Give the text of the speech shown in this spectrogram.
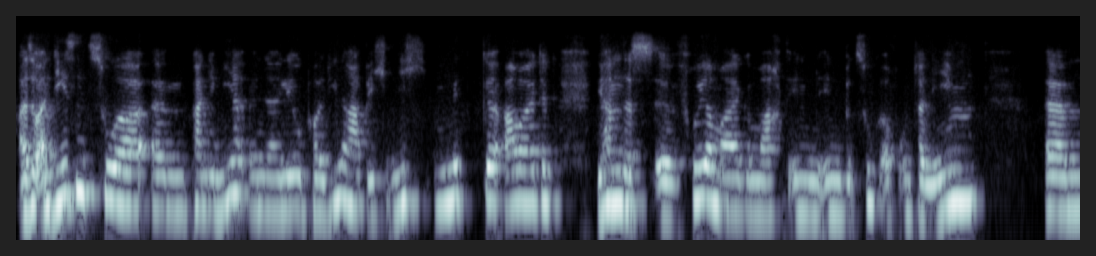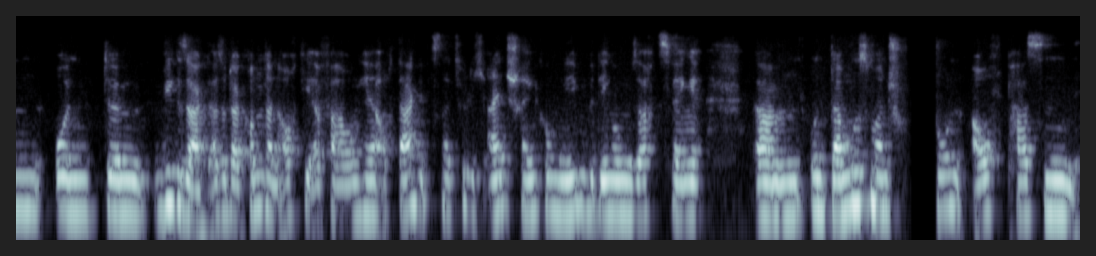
Also an diesen zur ähm, Pandemie in der Leopoldina habe ich nicht mitgearbeitet. Wir haben das äh, früher mal gemacht in, in Bezug auf Unternehmen. Ähm, und ähm, wie gesagt, also da kommt dann auch die Erfahrung her. Auch da gibt es natürlich Einschränkungen, Nebenbedingungen, Sachzwänge. Ähm, und da muss man schon aufpassen,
